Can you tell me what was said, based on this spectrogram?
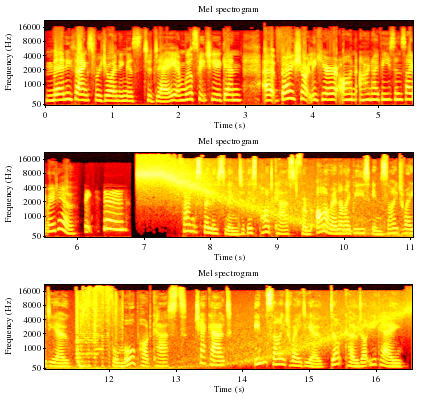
many thanks for joining us today, and we'll speak to you again uh, very shortly here on RNIB's Insight Radio. Speak to you soon. Thanks for listening to this podcast from RNIB's Insight Radio. For more podcasts, check out insightradio.co.uk.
